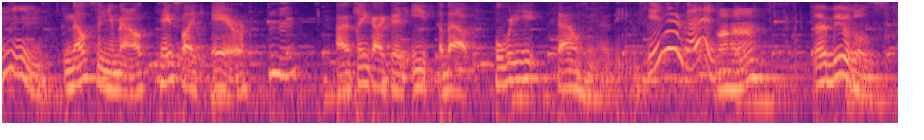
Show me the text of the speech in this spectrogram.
Mmm. Melts in your mouth. Tastes like air. Mm-hmm. I think I could eat about 40,000 of these. These are good. Uh huh. They're bugles.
